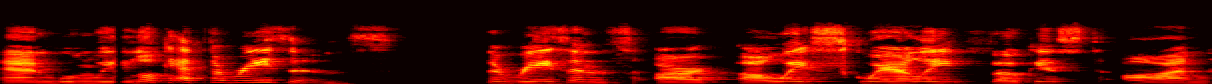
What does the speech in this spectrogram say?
And when we look at the reasons, the reasons are always squarely focused on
